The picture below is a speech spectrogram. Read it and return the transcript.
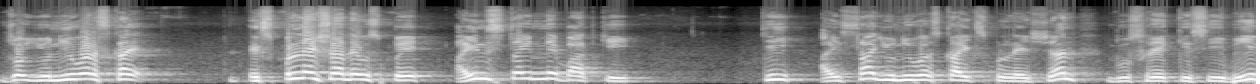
जो यूनिवर्स का एक्सप्लेनेशन है, उस पर आइंस्टाइन ने बात की। कि ऐसा यूनिवर्स का एक्सप्लेनेशन दूसरे किसी भी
